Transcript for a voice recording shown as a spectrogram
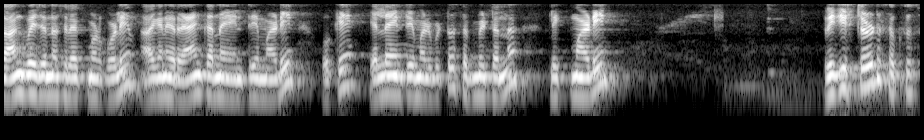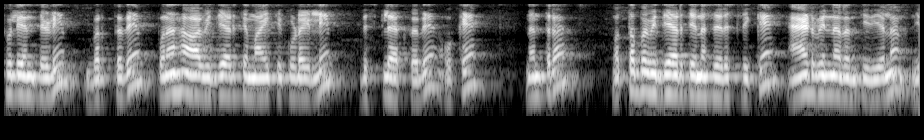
ಲ್ಯಾಂಗ್ವೇಜನ್ನು ಸೆಲೆಕ್ಟ್ ಮಾಡ್ಕೊಳ್ಳಿ. ಹಾಗೆಯೇ ರ್ಯಾಂಕನ್ನು ಎಂಟ್ರಿ ಮಾಡಿ, ಓಕೆ? ಎಲ್ಲ ಎಂಟ್ರಿ ಮಾಡಿಬಿಟ್ಟು ಸಬ್ಮಿಟನ್ನು ಕ್ಲಿಕ್ ಮಾಡಿ. ರಿಜಿಸ್ಟರ್ಡ್ ಸಕ್ಸಸ್ಫುಲಿ ಅಂತೇಳಿ ಬರ್ತದೆ. ಪುನಃ ಆ ವಿದ್ಯಾರ್ಥಿ ಮಾಹಿತಿ ಕೂಡ ಇಲ್ಲಿ ಡಿಸ್ಪ್ಲೇ ಆಗ್ತದೆ, ಓಕೆ? ನಂತರ ಮತ್ತೊಬ್ಬ ವಿದ್ಯಾರ್ಥಿಯನ್ನು ಸೇರಿಸಲಿಕ್ಕೆ ಆ್ಯಡ್ ವಿನ್ನರ್ ಅಂತಿದೆಯಲ್ಲ, ಈ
